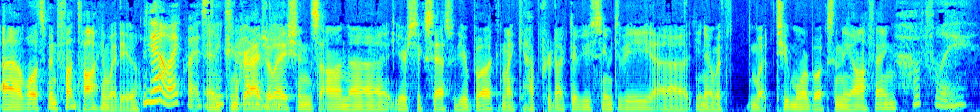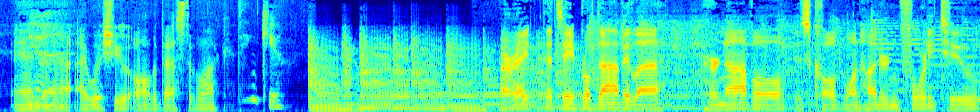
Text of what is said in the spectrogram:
Uh, well, it's been fun talking with you. Yeah, likewise. and Thanks congratulations on uh, your success with your book and like how productive you seem to be. Uh, you know, with what two more books in the offing, Hopefully. and yeah. uh, I wish you all the best of luck. Thank you. All right, that's April Davila. Her novel is called 142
